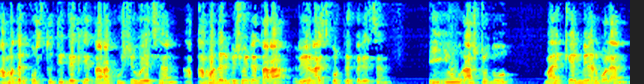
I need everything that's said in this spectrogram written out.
আমাদের প্রস্তুতি দেখে তারা খুশি হয়েছেন। আমাদের বিষয়টা তারা রিয়েলাইজ করতে পেরেছেন। ইইউ রাষ্ট্রদূত মাইকেল মিলার বলেন,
